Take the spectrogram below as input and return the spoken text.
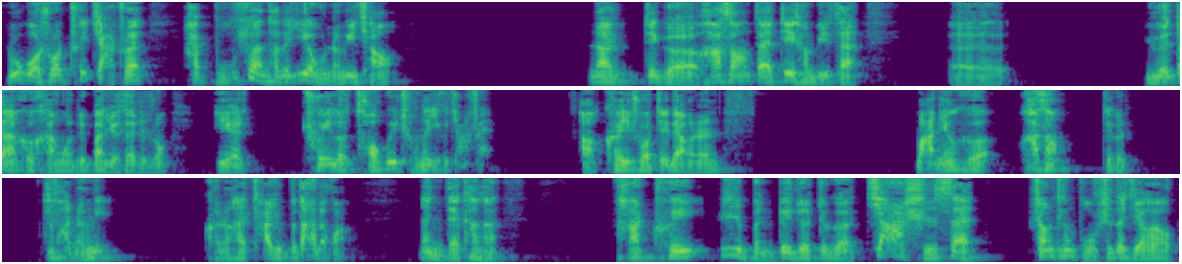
如果说吹假摔还不算他的业务能力强，那这个哈桑在这场比赛，呃，约旦和韩国的半决赛之中也吹了曹圭成的一个假摔，啊，可以说这两个人，马宁和哈桑这个执法能力。可能还差距不大的话，那你再看看，他吹日本队的这个加时赛伤停补时的结果，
